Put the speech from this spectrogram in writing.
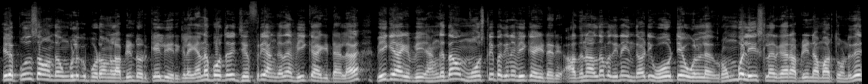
இல்லை புதுசாக வந்தவங்களுக்கு போடுவாங்களா? அப்படின்ற ஒரு கேள்வி இருக்குல்ல. என்ன பொறுத்தவரை ஜெஃப்ரி அங்கே தான் வீக் ஆகிட்டால வீக் ஆகி அங்கே தான் மோஸ்ட்லி பார்த்தீங்கன்னா வீக் ஆகிட்டாரு. அதனால தான் பார்த்தீங்கன்னா இந்த வாட்டி ஓட்டே உள்ள ரொம்ப லீஸ்ட்டில் இருக்காரு அப்படின்ற மாதிரி தோணுது.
